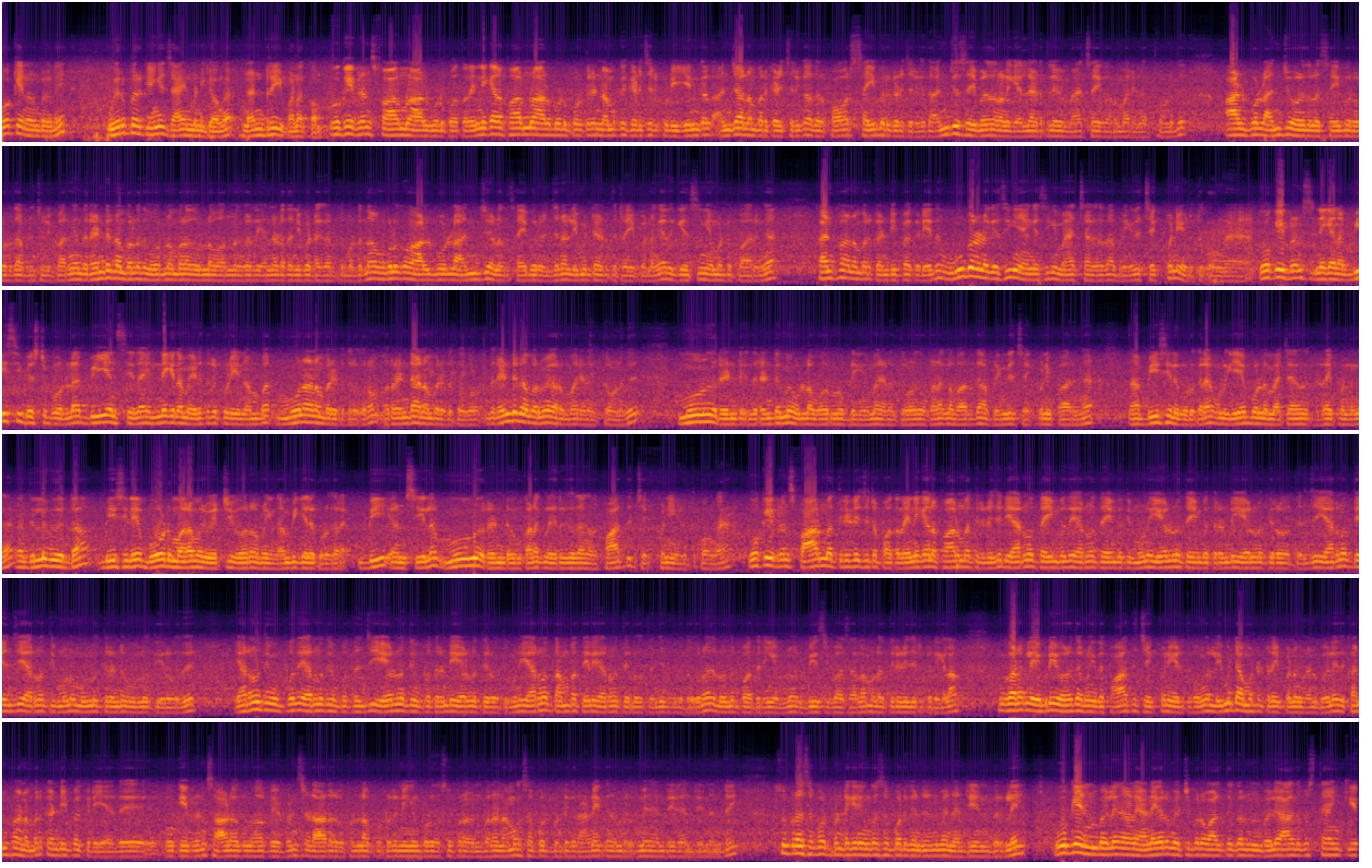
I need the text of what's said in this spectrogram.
ஓகே நண்பர்களே விருப்பம் இருக்கீங்க ஜாயின் பண்ணிக்கோங்க. நன்றி வணக்கம். ஓகே ஃப்ரெண்ட்ஸ் ஃபார்முலா ஆல்போர்டு பார்த்தோம். இன்றைக்கான ஃபார்முலா ஆல்போர்டு பொறுத்தவரை நமக்கு கிடைச்சிருக்கூடிய எண்கள் அஞ்சாம் நம்பர் கிடைச்சிருக்கு. அதோட பவர் சைபர் கிடைச்சிருக்குது. அஞ்சு சைபர் தான் நாளைக்கு எல்லா இடத்துலையும் மேட்ச் ஆகி வர மாதிரி எனக்கு தோணுது. ஆள் போல் அஞ்சு வருதுல சைபர் வருது அப்படின்னு சொல்லி பாருங்க. இந்த ரெண்டு நம்பர்லேருந்து ஒரு நம்பர் அது உள்ள வரணுங்கிறது என்னோட தனிப்பட்ட கருத்து மட்டும்தான். உங்களுக்கும் ஆள் போர்டில் அஞ்சு அல்லது சைபர் வந்துச்சுன்னா லிமிட் எடுத்து ட்ரை பண்ணுங்க. அது கெஸிங்கை மட்டும் பாருங்கள் கன்ஃபார்ம் நம்பர் கண்டிப்பாக கிடையாது. உங்களோட கெஸிங் என் கெஸிங் மேட்ச் ஆகுது அப்படிங்கிறத செக் பண்ணி எடுத்துக்கோங்க. ஓகே ஃப்ரெண்ட்ஸ் இன்றைக்கி நான் பிசி பெஸ்ட் போர்டில் பிஎன்சியில் இன்றைக்கி நம்ம எடுத்துக்கூடிய நம்பர் மூணாம் நம்பர் எடுத்துருக்கிறோம். ரெண்டாம் நம்பர் எடுத்துக்கிறோம் இந்த ரெண்டு நம்பருமே வர மாதிரி எனக்கு தோணுது. மூணு ரெண்டு இந்த ரெண்டுமே உள்ள வரணும் அப்படிங்கிற மாதிரி எனக்கு தோணுது. கணக்கில் வருது அப்படிங்கிறத செக் பண்ணி பாருங்கள் நான் பிசியில் கொடுக்குறேன். உங்களுக்கு ஏ போர்டில் மேட்ச் ஆகுது ட்ரை பண்ணுங்கள் நான் தில்லு குதிட்டா பிசிலே போர்டு மரம் வெற்றி வரும் அப்படிங்கிற நம்பிக்கையில் கொடுக்குறேன். பி அண்ட் சியில் மூணு ரெண்டு உங்கள் கணக்கில் இருக்குதாங்க அதை பார்த்து செக் பண்ணி எடுத்துக்கோங்க. ஓகே ஃப்ரெண்ட்ஸ் ஃபார்மா த்ரீ டிஜிட்டை பார்த்தலாம் இன்றைக்கான ஃபார்மா த்ரீ டிஜிட் இரநூத்தி ஐம்பது இரநூத்தி ஐம்பத்தி மூணு எழுநூற்றி ஐம்பத்தி ரெண்டு எழுநூற்றி இருபத்தஞ்சு இரநூத்தி அஞ்சு இரநூத்தி மூணு முந்நூற்றி ரெண்டு முந்நூற்றி இருபது இரநூத்தி முப்பது இரநூத்தி முப்பத்தஞ்சு எழுநூற்றி முப்பத்தி ரெண்டு எழுநூற்றி இருபத்தி மூணு இரநூத்தம்பத்தேழு இரநூத்தி எழுபத்தஞ்சு கொடுத்துக்கிறோம் அதில் வந்து பார்த்துட்டீங்க அப்படின்னா ஒரு பிசி பாஸ் எல்லாம் த்ரீ டிஜிட் கிடைக்கலாம். உங்கள் கணக்கில் எப்படி வருது அப்படிங்கிறத பார்த்து செக் பண்ணி எடுத்துக்கோங்க. லிமிட்டாக மட்டும் ட்ரை பண்ணுங்க நண்பர்களே. இது கன்ஃபார்ம் நம்பர் கண்டிப்பாக கிடையாது. ஓகே ஃப்ரெண்ட்ஸ் ஆர்டர் நோர் ஃப்ரெண்ட்ஸோட ஆர்டர் ஃபுல்லாக போட்டுருக்கு. நீங்கள் போடுங்க. சூப்பராக வின் பண்ணலாம். நமக்கு சப்போர்ட் பண்ணிட்டு அனைத்து நண்பர்களுக்குமே நன்றி நன்றி நன்றி. சூப்பராக சப்போர்ட் பண்ணிட்டு உங்கள் சப்போர்ட்டுக்கு நன்றி நன்றி நன்றி நண்பர்களே. ஓகே நண்பர்களே நாளை அனைவரும் வெற்றி பெற வாழ்த்துக்கள் நண்பர்களே. All the best thank you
